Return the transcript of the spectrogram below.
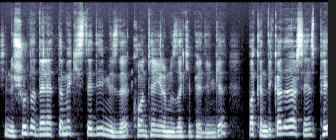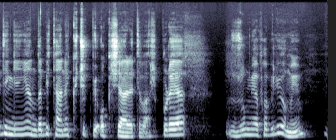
Şimdi şurada denetlemek istediğimizde konteynerimizdeki padding'e bakın dikkat ederseniz padding'in yanında bir tane küçük bir ok işareti var. Buraya zoom yapabiliyor muyum? Ee,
